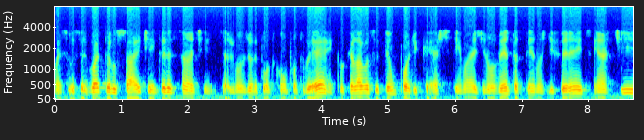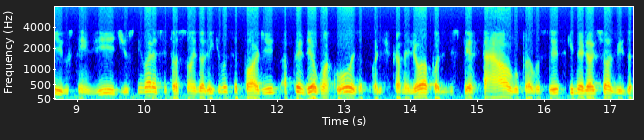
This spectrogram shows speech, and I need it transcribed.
Mas se você vai pelo site, é interessante, sergiomanzione.com.br, porque lá você tem um podcast, mais de 90 temas diferentes, tem artigos, tem vídeos, tem várias situações ali que você pode aprender alguma coisa, pode ficar melhor, pode despertar algo para você que melhore sua vida.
